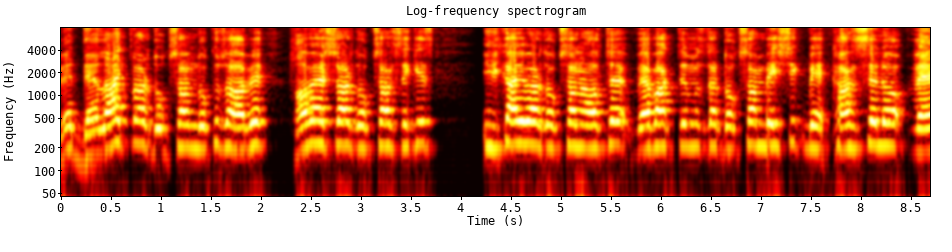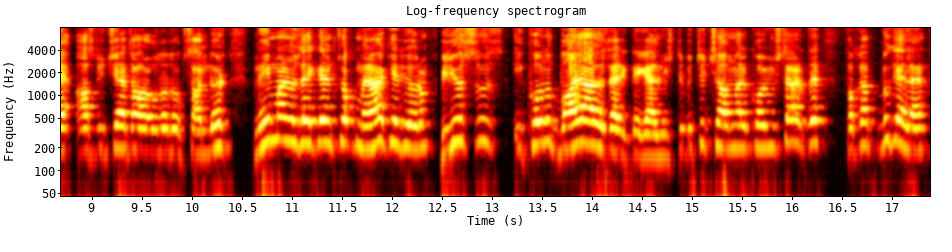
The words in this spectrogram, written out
ve Delight var 99 abi. Havertz var 98. İlkay var 96 ve baktığımızda 95'lik bir Cancelo ve Aspilicueta var o da 94. Neymar'ın özelliklerini çok merak ediyorum. Biliyorsunuz ikonu bayağı özellikle gelmişti. Bütün çalımları koymuşlardı. Fakat bu gelen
